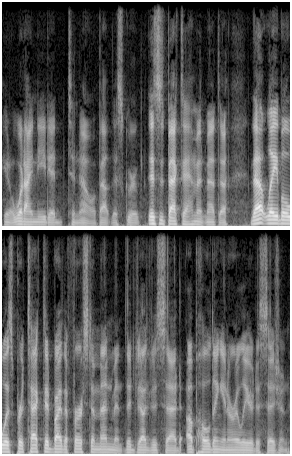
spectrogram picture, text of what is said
you know what I needed to know about this group. This is back to Hemant Mehta. That label was protected by the First Amendment, the judges said, upholding an earlier decision.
